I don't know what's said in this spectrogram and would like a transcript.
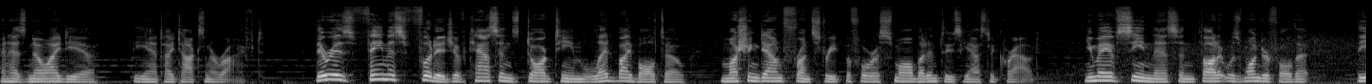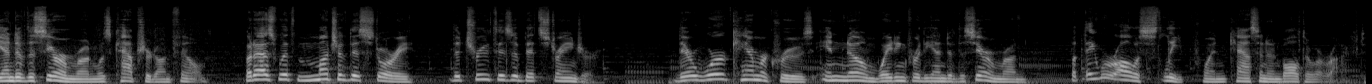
and has no idea the antitoxin arrived. There is famous footage of Kaasen's dog team led by Balto mushing down Front Street before a small but enthusiastic crowd. You may have seen this and thought it was wonderful that the end of the serum run was captured on film. But as with much of this story, the truth is a bit stranger. There were camera crews in Nome waiting for the end of the serum run, but they were all asleep when Kaasen and Balto arrived.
